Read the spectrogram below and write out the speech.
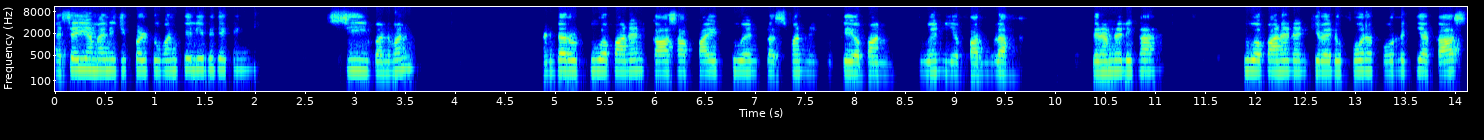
ऐसे ही हम N is equal to one के लिए भी देखेंगे। C one one under root two upon N cos of pi two N plus one into K upon two N ये फार्मूला है। फिर हमने लिखा है टू अपान एन एन की वैल्यू फोर है फोर लिख दिया कास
